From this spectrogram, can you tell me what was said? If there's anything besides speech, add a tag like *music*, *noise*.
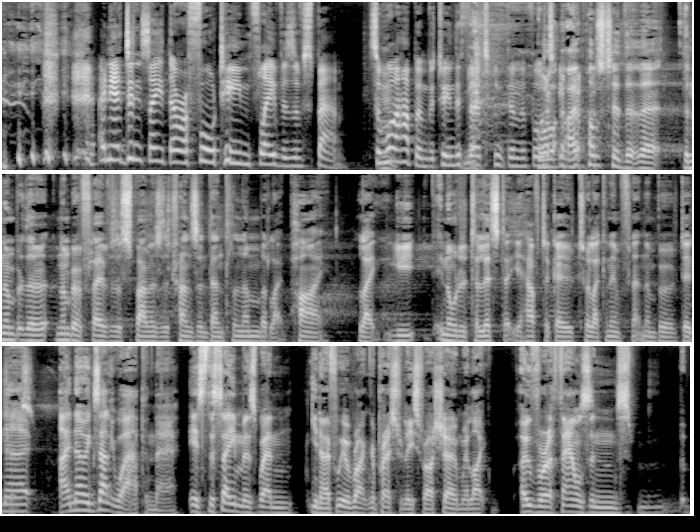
*laughs* and yet it didn't say there are 14 flavors of spam. So what hmm. happened between the *laughs* 13th and the 14th? Well, I posited that the, the number the number of flavors of spam is a transcendental number, like pi. Like you, in order to list it, you have to go to like an infinite number of digits. No, I know exactly what happened there. It's the same as when, you know, if we were writing a press release for our show and we're like over a thousand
